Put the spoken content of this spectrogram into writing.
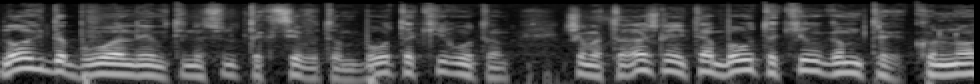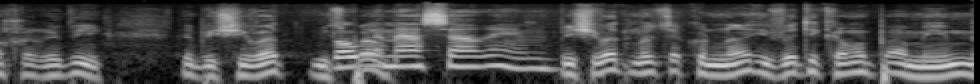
לא רק דברו עליהם ותנסו לתקצב אותם, בואו תכירו אותם. כשהמטרה שלי הייתה, בואו תכירו גם את הקולנוע החרדי. ובישיבת מספר... בואו למאה שערים. בישיבת מועצת הקולנוע הבאתי כמה פעמים,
